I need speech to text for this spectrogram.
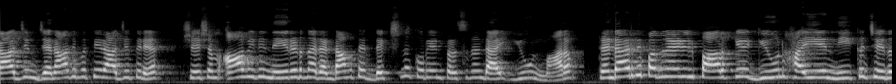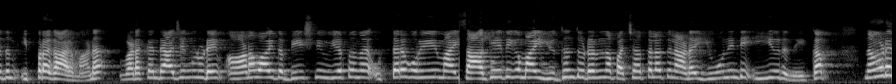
രാജ്യം ജനാധിപത്യ രാജ്യത്തിന് ശേഷം ആ വിധി നേരിടുന്ന രണ്ടാമത്തെ ദക്ഷിണ കൊറിയൻ പ്രസിഡന്റായി യൂൺ മാറും. രണ്ടായിരത്തി പതിനേഴിൽ പാർക്ക് ഗ്യൂൻ ഹൈയെ നീക്കം ചെയ്തതും ഇപ്രകാരമാണ്. വടക്കൻ രാജ്യങ്ങളുടെയും ആണവായുധ ഭീഷണി ഉയർത്തുന്ന ഉത്തര കൊറിയയുമായി സാങ്കേതികമായി യുദ്ധം തുടരുന്ന പശ്ചാത്തലത്തിലാണ് യൂണിന്റെ ഈ ഒരു നീക്കം. നമ്മുടെ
